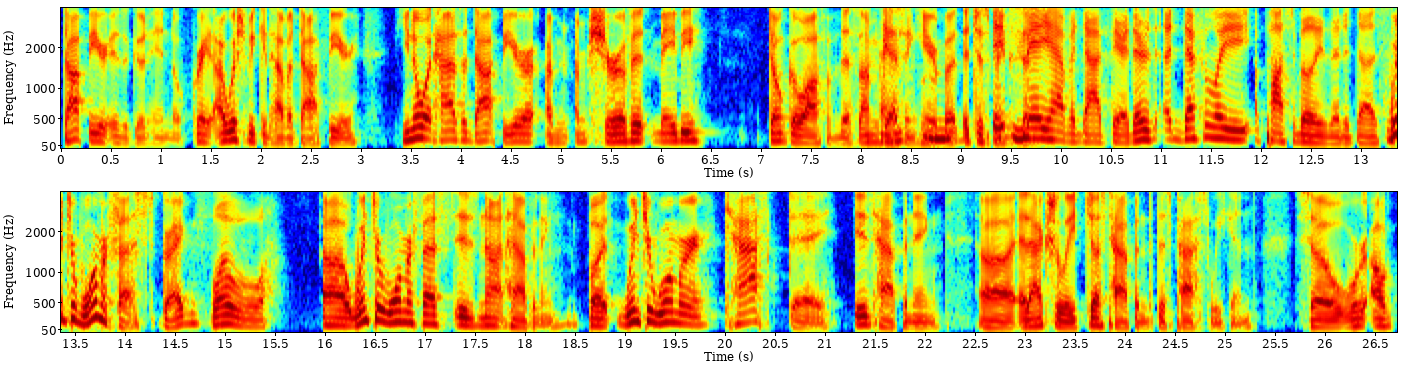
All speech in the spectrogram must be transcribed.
Dot beer is a good handle. Great. I wish we could have a dot beer. You know what has a dot beer? I'm I'm sure of it. Maybe. Don't go off of this. I'm guessing here, but it just It makes sense. may have a dot there. There's a, definitely a possibility that it does. Winter Warmer Fest, Greg. Whoa. Uh, Winter Warmer Fest is not happening, but Winter Warmer Cask Day is happening. Uh, it actually just happened this past weekend. So we're I'll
